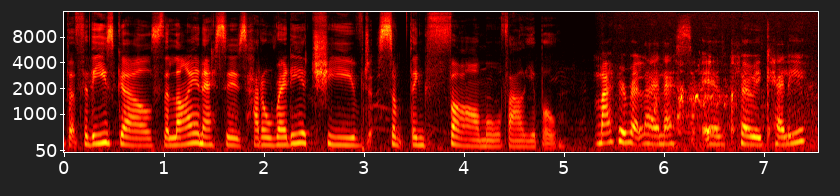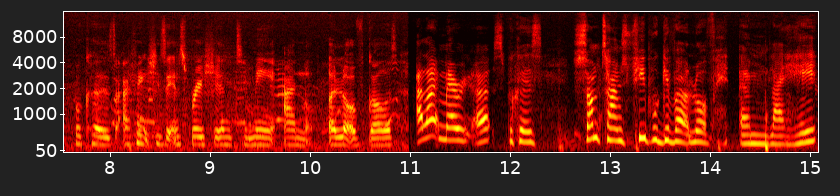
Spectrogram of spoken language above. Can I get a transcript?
but for these girls, the Lionesses had already achieved something far more valuable. My favourite lioness is Chloe Kelly because I think she's an inspiration to me and a lot of girls. I like Mary Earps because sometimes people give her a lot of um, like hate,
